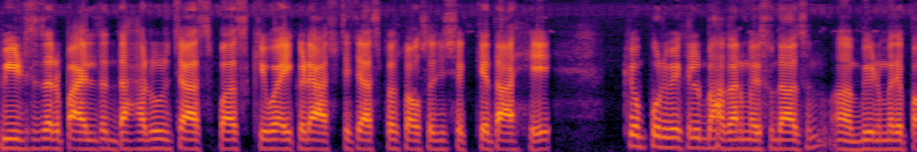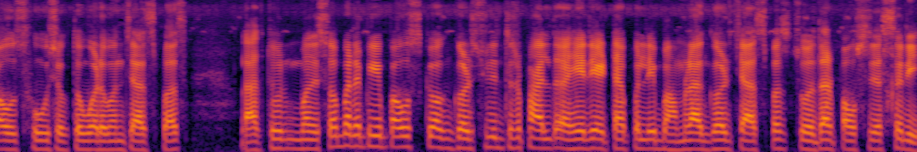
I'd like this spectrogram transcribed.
बीडचं जर पाहिलं तर दहारूरच्या आसपास किंवा इकडे आष्टीच्या आसपास पावसाची शक्यता आहे. किंवा पूर्वेकडील भागांमध्ये सुद्धा अजून बीडमध्ये पाऊस होऊ शकतो वडवणच्या आसपास. लातूरमध्ये सुद्धा बऱ्यापैकी पाऊस किंवा गडचिरोलीत जर पाहिलं तर हे रेटापल्ली भामरागडच्या आसपास जोरदार पावसाच्या सरी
